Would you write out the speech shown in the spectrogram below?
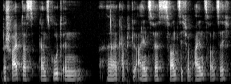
beschreibt das ganz gut in äh, Kapitel 1, Vers 20 und 21.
